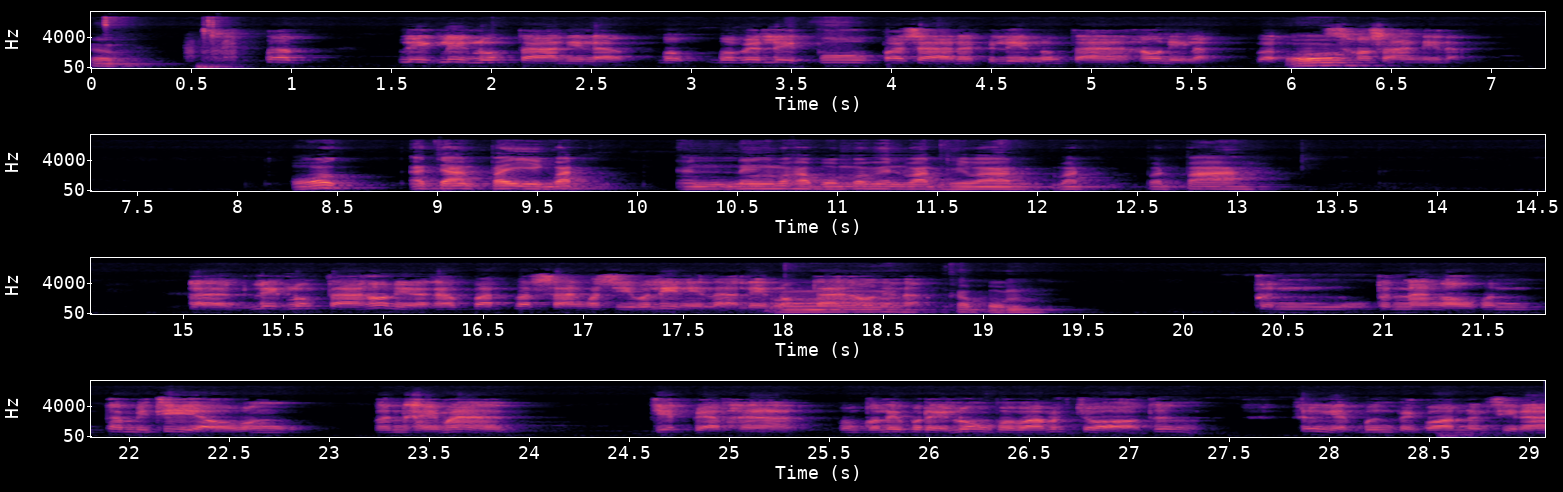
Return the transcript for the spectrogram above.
ครับครับเลขเลขหลวงตานี่แหละบ่บ่เป็นเลขปู่ปราชานะเป็นเลขหลวงตาเฮานี่แหละวัดโอ้เฮาสร้างนี่แหละโอ้อาจารย์ไปอีกวัด อันหนึ่งว่าครับ ผมว่าเป็นวัดที่ว่าวัดวัดป่าเอ่อเลขหลวงตาเฮานี่แหละครับวัดวัดสร้างภาษีวลีนี่แหละเลขหลวงตาเฮานี่แหละครับผมเพิ่นเพิ่นนางเอาเพิ่นทำพิธีเอาบางเพิ่นให้มา 785ผมก็เลยบ่ได้ลงเพราะว่ามันจ่อถึงถึงอยากเบิ่งไปก่อนนั่นสินะ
